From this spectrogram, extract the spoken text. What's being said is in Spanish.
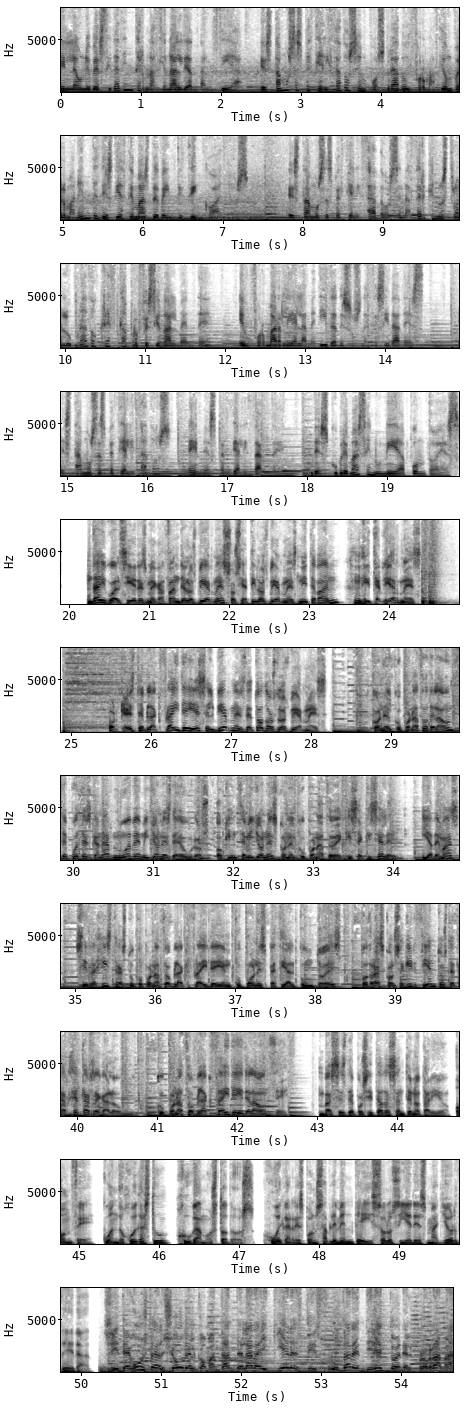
En la Universidad Internacional de Andalucía estamos especializados en posgrado y formación permanente desde hace más de 25 años. Estamos especializados en hacer que nuestro alumnado crezca profesionalmente, en formarle a la medida de sus necesidades. Estamos especializados en especializarte. Descubre más en unia.es. Da igual si eres mega fan de los viernes o si a ti los viernes ni te van, ni te viernes. Porque este Black Friday es el viernes de todos los viernes. Con el cuponazo de la 11 puedes ganar 9 millones de euros o 15 millones con el cuponazo XXL. Y además, si registras tu cuponazo Black Friday en cuponespecial.es, podrás conseguir cientos de tarjetas regalo. Cuponazo Black Friday de la 11. Bases depositadas ante notario. 11. Cuando juegas tú, jugamos todos. Juega responsablemente y solo si eres mayor de edad. Si te gusta el show del comandante Lara y quieres disfrutar en directo en el programa,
